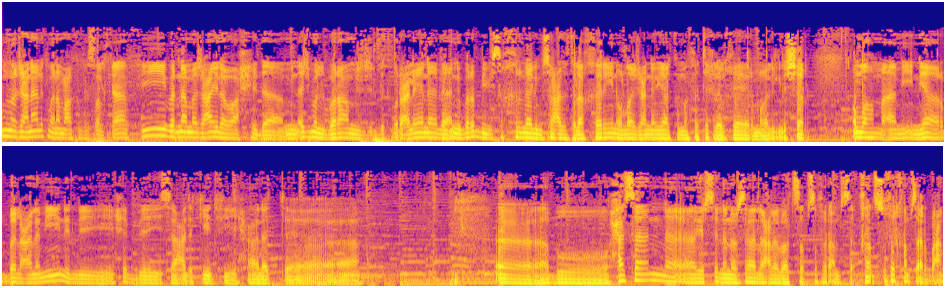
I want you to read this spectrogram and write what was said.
الله رجعنا لكم. أنا معكم فيصل كاف في برنامج عائلة واحدة. من أجمل البرامج اللي بتمر علينا لأنه بربي بيسخرنا لمساعدة الآخرين والله يجعلنا وياكم مفاتيح للخير مغاليق للشر. اللهم آمين. يا رب العالمين. اللي يحب يساعد أكيد في حالة آه أبو حسن آه، يرسل لنا رسالة على الواتساب صفر أمس- صفر خمسة أربعة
